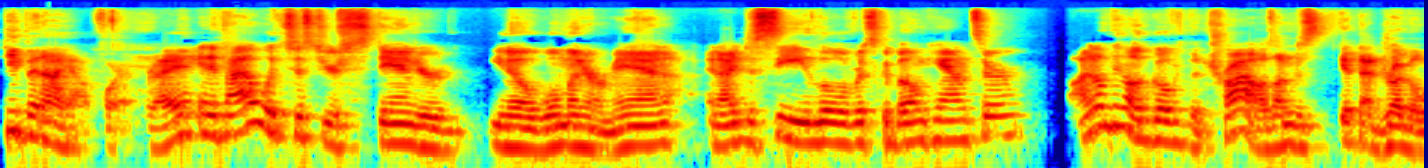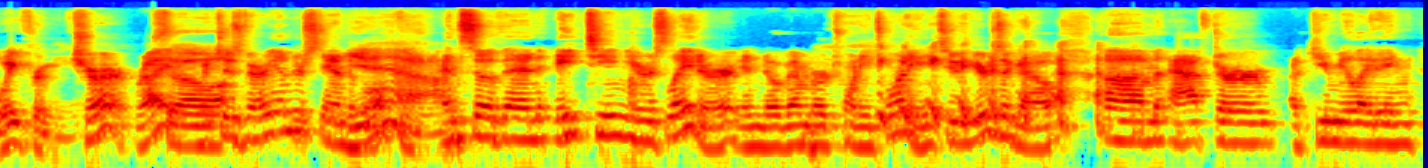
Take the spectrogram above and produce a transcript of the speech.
keep an eye out for it, right? And if I was just your standard, you know, woman or man, and I just see a little risk of bone cancer, I don't think I'll go for the trials. I'm just get that drug away from me. Sure, right, So- which is very understandable. Yeah. And so then 18 years later, in November 2020, two years ago, um, after accumulating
